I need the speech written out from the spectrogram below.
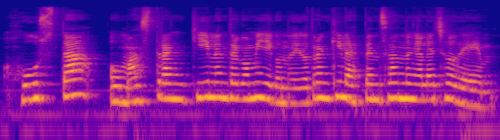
justa o más tranquila, entre comillas. Y cuando digo tranquila es pensando en el hecho de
